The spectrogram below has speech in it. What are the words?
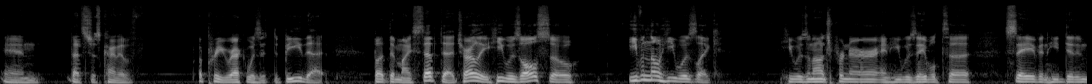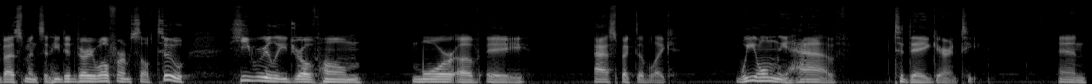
and that's just kind of a prerequisite to be that. But then my stepdad charlie he was also even though he was like he was an entrepreneur and he was able to save and he did investments and he did very well for himself too he really drove home more of a aspect of like we only have today guaranteed. And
